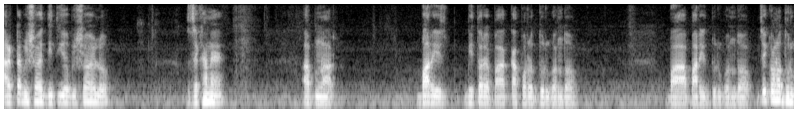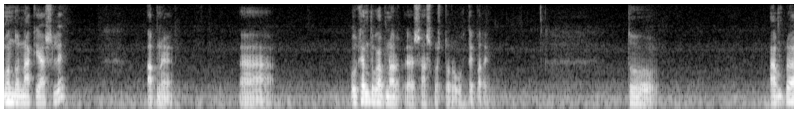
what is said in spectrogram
আরেকটা বিষয়, দ্বিতীয় বিষয় হলো যেখানে আপনার বাড়ির ভিতরে বা কাপড়ের দুর্গন্ধ বা বাড়ির দুর্গন্ধ যে কোনো দুর্গন্ধ নাকে আসলে আপনি ওইখান থেকে আপনার শ্বাসকষ্ট রোগ হতে পারে। তো আমরা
